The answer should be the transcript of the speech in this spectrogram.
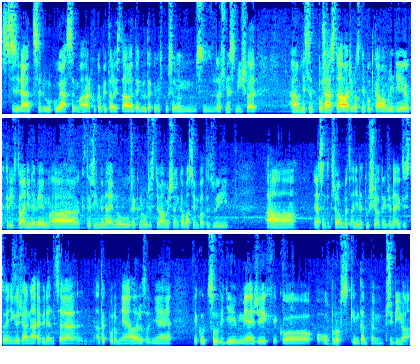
si dá cedulku, já jsem anarchokapitalista, ale ten, kdo takovým způsobem začne smýšlet, a mně se pořád stává, že vlastně potkávám lidi, o kterých to ani nevím a kteří mi najednou řeknou, že s těma myšlenkama sympatizují. A já jsem to třeba vůbec ani netušil, takže neexistuje nikde žádná evidence a tak podobně, ale rozhodně jako co vidím je, že jich jako obrovským tempem přibývá.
